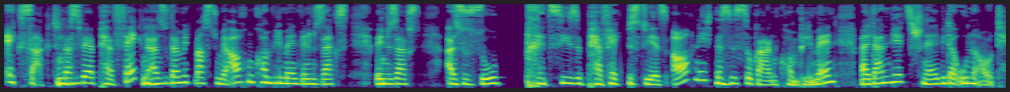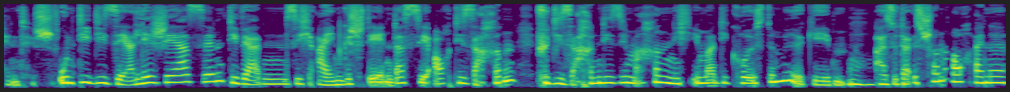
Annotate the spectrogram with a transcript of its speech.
Exakt, mhm. das wäre perfekt. Mhm. Also damit machst du mir auch ein Kompliment, wenn du sagst, wenn du sagst, also so präzise, perfekt bist du jetzt auch nicht. Das mhm. ist sogar ein Kompliment, weil dann wirkt es schnell wieder unauthentisch. Und die, die sehr leger sind, die werden sich eingestehen, dass sie auch die Sachen, für die Sachen, die sie machen, nicht immer die größte Mühe geben. Mhm. Also da ist schon auch eine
